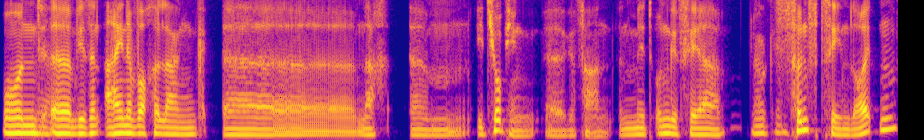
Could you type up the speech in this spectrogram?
Und Ja. äh, wir sind eine Woche lang äh, nach ähm, Äthiopien gefahren mit ungefähr Okay. 15 Leuten.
